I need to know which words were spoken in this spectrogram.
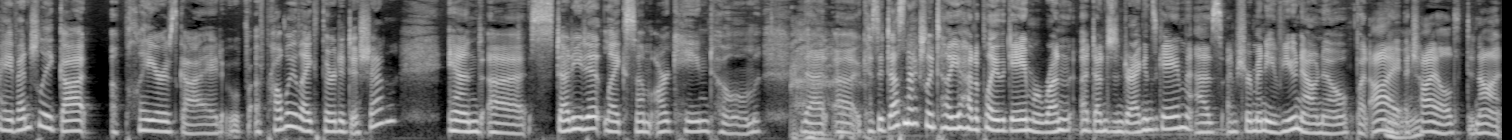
I eventually got a player's guide of probably like third edition and uh, studied it like some arcane tome that because uh, it doesn't actually tell you how to play the game or run a dungeons and dragons game as i'm sure many of you now know but i mm-hmm. a child did not.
